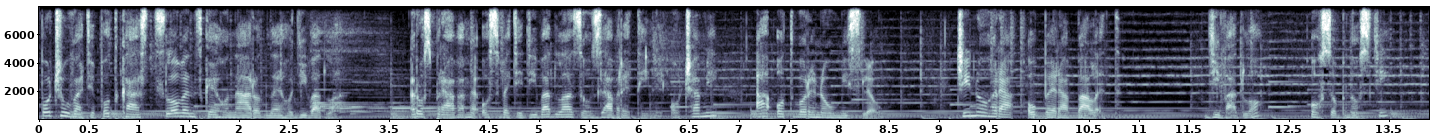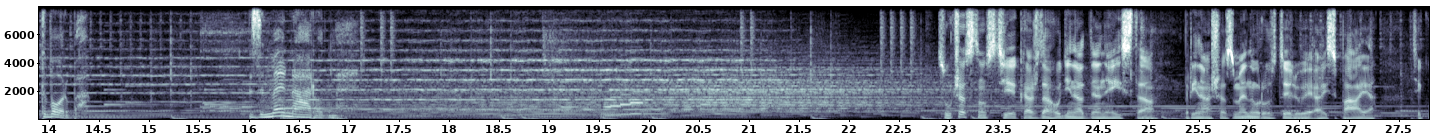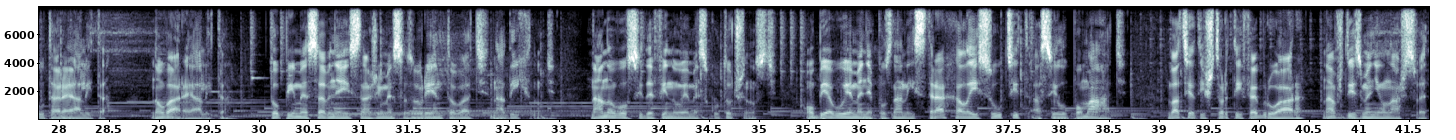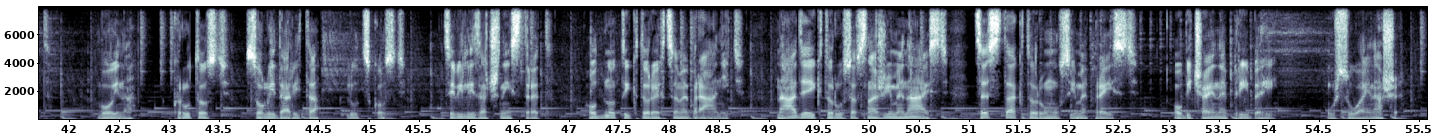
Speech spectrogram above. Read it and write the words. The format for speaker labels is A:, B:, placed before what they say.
A: Počúvate podcast Slovenského národného divadla. Rozprávame o svete divadla so zavretými očami a otvorenou mysľou. Činohra, opera, balet. Divadlo, osobnosti, tvorba. Sme národné.
B: V súčasnosti je každá hodina dňa neistá. Prináša zmenu, rozdeľuje aj spája. Tekutá realita. Nová realita. Topíme sa v nej, snažíme sa zorientovať, nadýchnuť. Na novo si definujeme skutočnosť. Objavujeme nepoznaný strach, ale i súcit a silu pomáhať. 24. február navždy zmenil náš svet. Vojna. Krutosť, solidarita, ľudskosť. Civilizačný stred. Hodnoty, ktoré chceme brániť. Nádej, ktorú sa snažíme nájsť. Cesta, ktorú musíme prejsť. Obyčajné príbehy. Už sú aj naše.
